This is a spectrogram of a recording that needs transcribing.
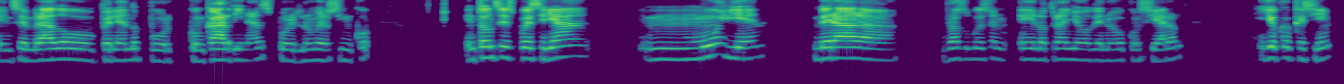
en sembrado peleando por, con Cardinals por el número 5. Entonces, pues sería muy bien ver a Russell Wilson el otro año de nuevo con Seattle. Yo creo que sí.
